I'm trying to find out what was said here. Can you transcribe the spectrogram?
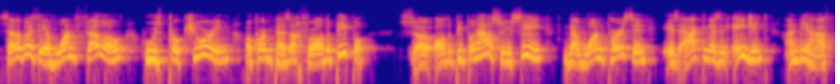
selaboy. They have one fellow who is procuring a Korban Pesach for all the people so all the people in the house. So you see that one person is acting as an agent on behalf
